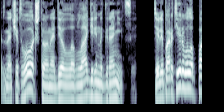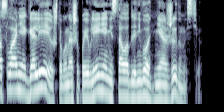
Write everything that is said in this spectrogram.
Значит, вот что она делала в лагере на границе. Телепортировала послание Галею, чтобы наше появление не стало для него неожиданностью.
